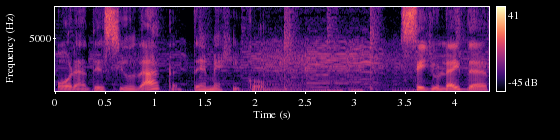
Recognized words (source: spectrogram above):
hora de Ciudad de México. See you later.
